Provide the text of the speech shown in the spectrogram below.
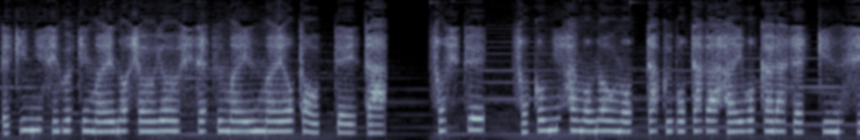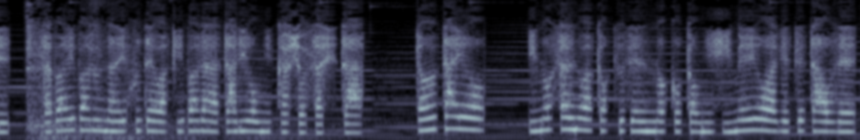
駅西口前の商業施設マイン前を通っていた。そして、そこに刃物を持った久保田が背後から接近し、サバイバルナイフで脇腹あたりを2箇所刺した。胴体を、井野さんは突然のことに悲鳴を上げて倒れ、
